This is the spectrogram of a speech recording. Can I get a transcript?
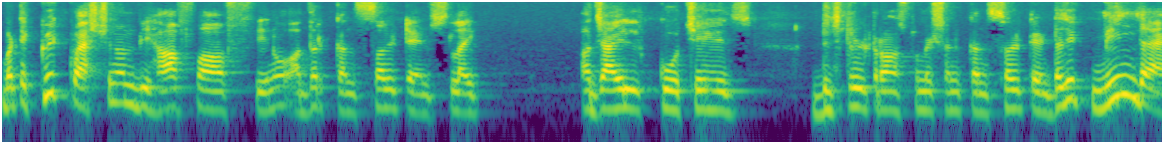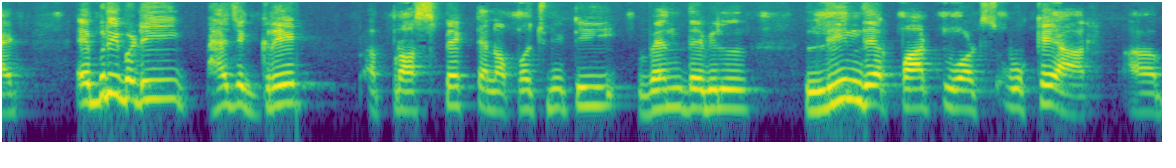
but a quick question on behalf of you know other consultants like agile coaches, digital transformation consultant. Does it mean that everybody has a great uh, prospect and opportunity when they will lean their path towards OKR? Uh,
